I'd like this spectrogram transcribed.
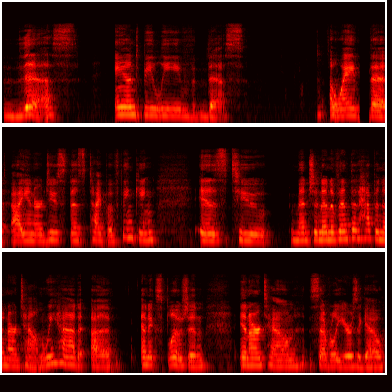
this and believe this? A way that I introduce this type of thinking is to mention an event that happened in our town. We had a, uh, an explosion in our town several years ago.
